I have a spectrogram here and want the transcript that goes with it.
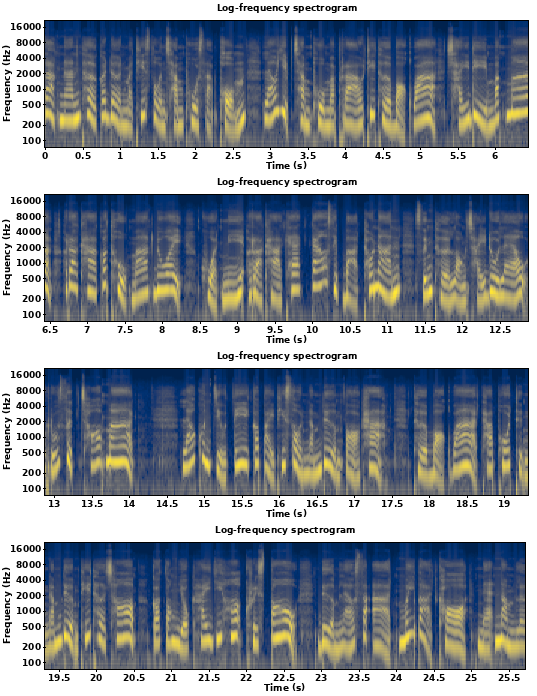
จากนั้นเธอก็เดินมาที่โซนแชมพูสระผม แล้วหยิบแชมพูมะพร้าวที่เธอบอกว่าใช้ดีมากๆ ราคาก็ถูกมากด้วย ขวดนี้ราคาแค่ 90 บาทเท่านั้น ซึ่งเธอลองใช้ดูแล้วรู้สึกชอบมาก แล้วคุณจิวตี้ก็ไปที่โซนน้ำดื่มต่อค่ะ เธอบอกว่าถ้าพูดถึงน้ำดื่มที่เธอชอบ ก็ต้องยกให้ยี่ห้อคริสตัลดื่มแล้วสะอาดไม่บาดคอ แนะนำเล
